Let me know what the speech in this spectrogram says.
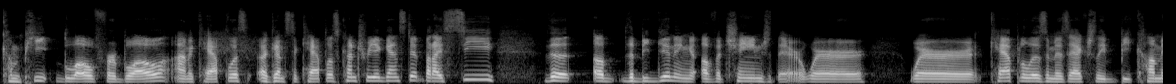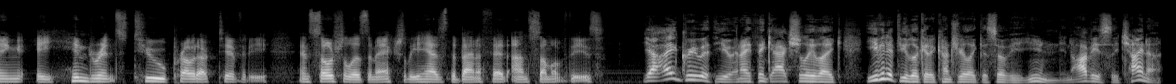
compete blow for blow on a capitalist against a capitalist country against it, but I see the uh, the beginning of a change there where where capitalism is actually becoming a hindrance to productivity and socialism actually has the benefit on some of these. Yeah, I agree with you. And I think actually, like, even if you look at a country like the Soviet Union and obviously China,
